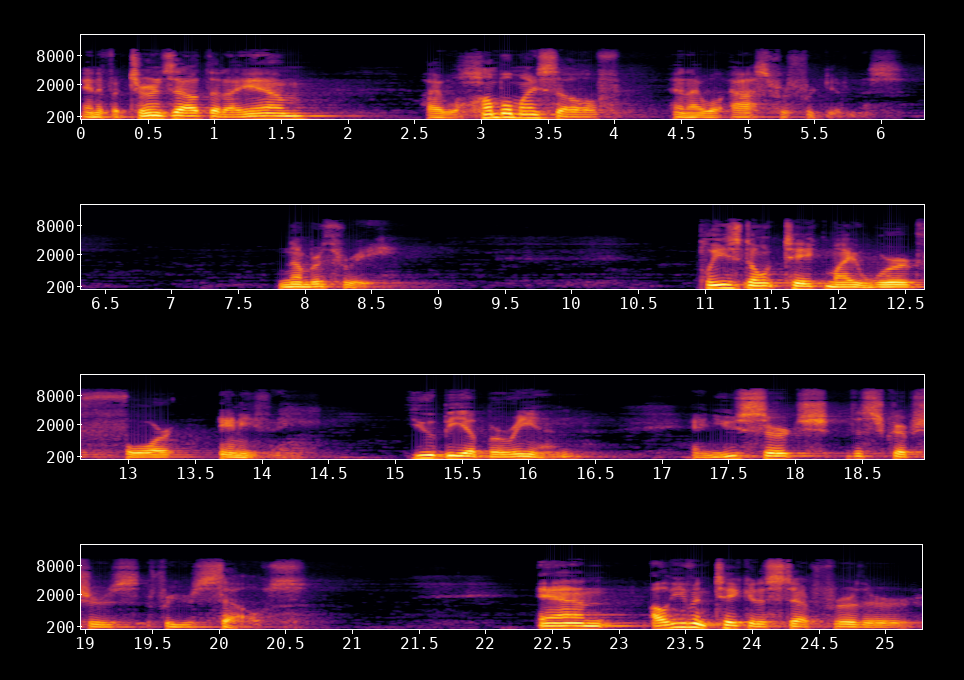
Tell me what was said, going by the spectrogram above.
And if it turns out that I am, I will humble myself and I will ask for forgiveness. Number three, Please don't take my word for anything. You be a Berean and you search the scriptures for yourselves. And I'll even take it a step further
